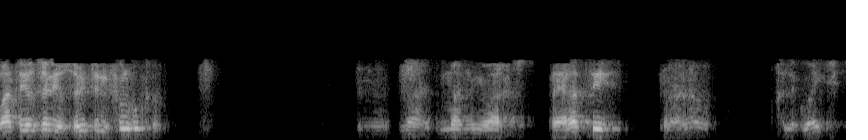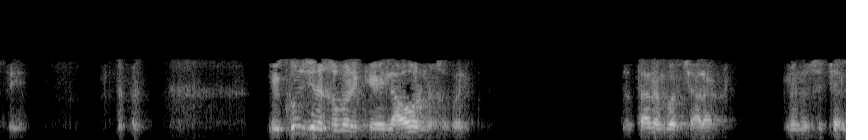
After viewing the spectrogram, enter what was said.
ما ته یو ځل یو سړی ټلیفون وکړ ما ما نه واخست پیغتی خلک وایي چې څه به کوم ځینې خبرې کوي لا اور نه خبرې د تا نمبر چا راکړ مې نو څه چل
